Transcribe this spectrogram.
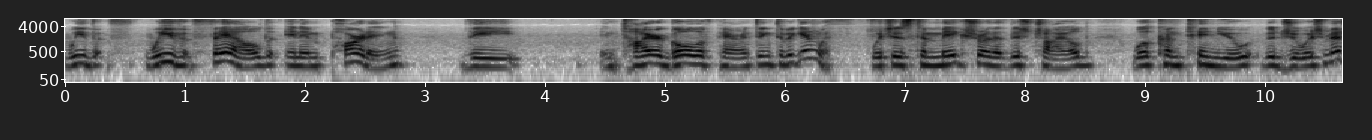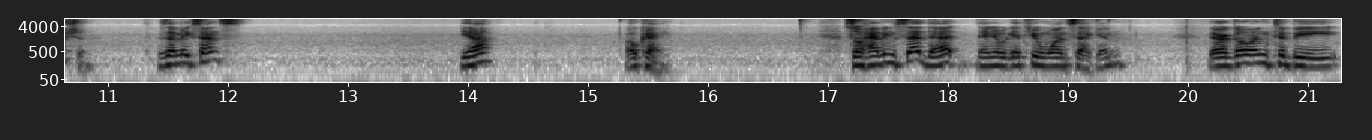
we've we've failed in imparting the entire goal of parenting to begin with, which is to make sure that this child will continue the Jewish mission. Does that make sense? Yeah? Okay. So having said that, Daniel will get to you in one second. There are going to be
